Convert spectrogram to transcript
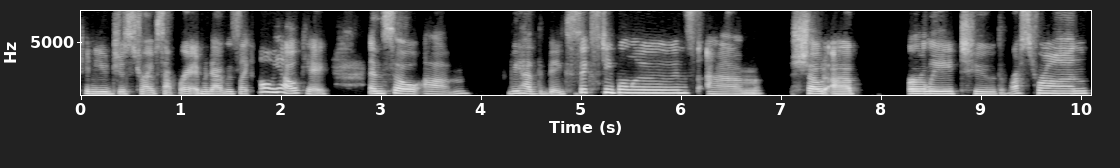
can you just drive separate? And my dad was like, oh, yeah, okay. And so, um, we had the big 60 balloons, um, showed up early to the restaurant.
